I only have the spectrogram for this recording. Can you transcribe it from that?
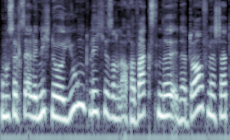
Homosexuelle, nicht nur Jugendliche, sondern auch Erwachsene in der Dorf, in der Stadt,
